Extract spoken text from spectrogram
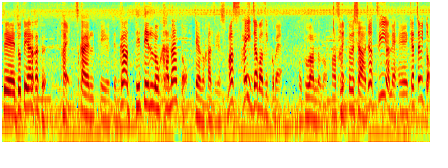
で土手柔らかくはい。使えるっていう点が出てるのかなといったような感じがします。はい。じゃあまず1個目。オープンワンダの。ファーストビットでした、じゃあ次はね、えーキャッチャービット。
